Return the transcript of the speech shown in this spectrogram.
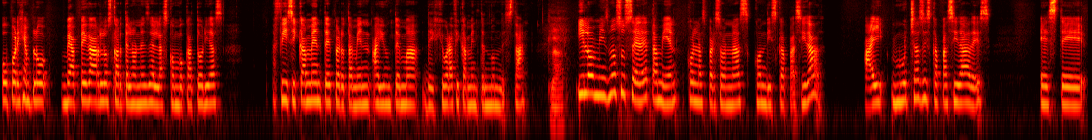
O por ejemplo, ve a pegar los cartelones de las convocatorias físicamente, pero también hay un tema de geográficamente en dónde están. Claro. Y lo mismo sucede también con las personas con discapacidad. Hay muchas discapacidades, este,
